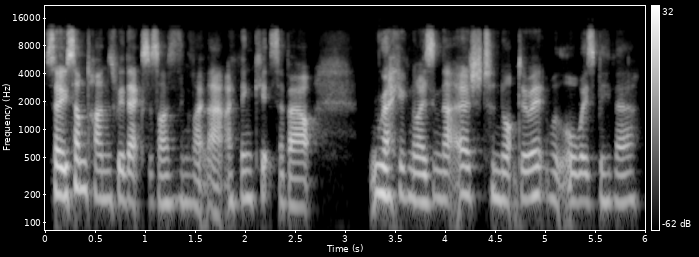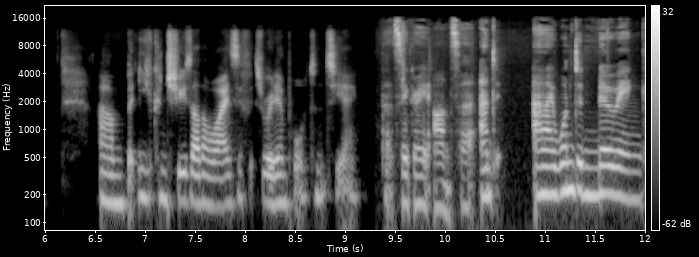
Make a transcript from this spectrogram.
So sometimes with exercise and things like that, I think it's about recognizing that urge to not do it will always be there um, but you can choose otherwise if it's really important to you. That's a great answer. And and I wonder, knowing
